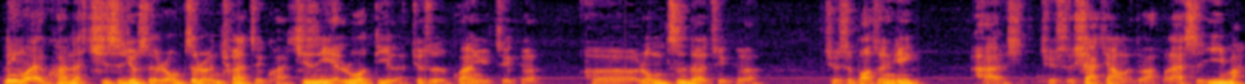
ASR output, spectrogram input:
另外一块呢，其实就是融资融券这块，其实也落地了，就是关于这个呃融资的这个就是保证金。啊，就是下降了，对吧？本来是一嘛，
